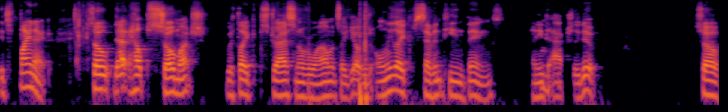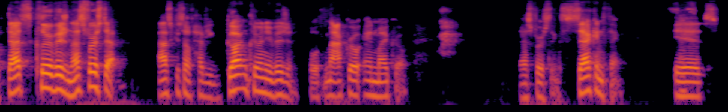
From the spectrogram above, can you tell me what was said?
It's finite. So that helps so much with like stress and overwhelm. It's like, yo, there's only like 17 things I need to mm. actually do. So that's clear vision. That's first step. Ask yourself, have you gotten clear on your vision, both macro and micro? That's first thing. Second thing is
